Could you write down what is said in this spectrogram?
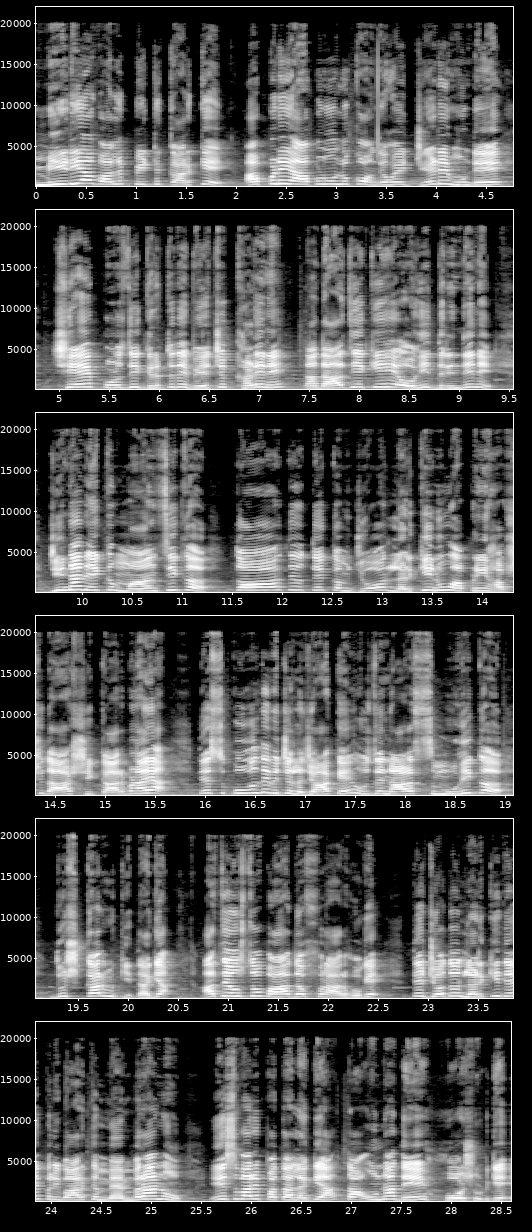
ਮੀਡੀਆ ਵੱਲ ਪਿੱਠ ਕਰਕੇ ਆਪਣੇ ਆਪ ਨੂੰ ਲੁਕਾਉਂਦੇ ਹੋਏ ਜਿਹੜੇ ਮੁੰਡੇ 6 ਪੁਲਿਸ ਦੀ ਗ੍ਰਿਫਤ ਦੇ ਵਿੱਚ ਖੜੇ ਨੇ, ਤਾਂ ਦੱਸ ਦਈਏ ਕਿ ਇਹ ਉਹੀ ਦਰਿੰਦੇ ਨੇ ਜਿਨ੍ਹਾਂ ਨੇ ਇੱਕ ਮਾਨਸਿਕ ਤੌਰ ਦੇ ਉੱਤੇ ਕਮਜ਼ੋਰ ਲੜਕੀ ਨੂੰ ਆਪਣੀ ਹਵਸ਼ ਦਾ ਸ਼ਿਕਾਰ ਬਣਾਇਆ ਤੇ ਸਕੂਲ ਦੇ ਵਿੱਚ ਲਿਜਾ ਕੇ ਉਸ ਦੇ ਨਾਲ ਸਮੂਹਿਕ ਦੁਸ਼ਕਰਮ ਕੀਤਾ ਗਿਆ ਅਤੇ ਉਸ ਤੋਂ ਬਾਅਦ ਫਰਾਰ ਹੋ ਗਏ। ਤੇ ਜਦੋਂ ਲੜਕੀ ਦੇ ਪਰਿਵਾਰਕ ਮੈਂਬਰਾਂ ਨੂੰ ਇਸ ਬਾਰੇ ਪਤਾ ਲੱਗਿਆ, ਤਾਂ ਉਹਨਾਂ ਦੇ ਹੋਸ਼ ਉੱਡ ਗਏ।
